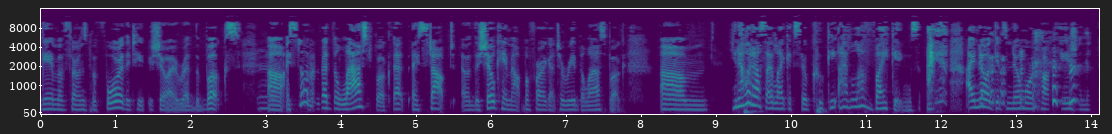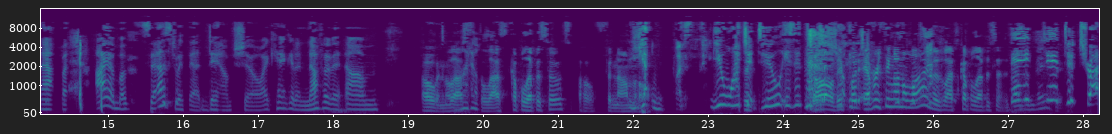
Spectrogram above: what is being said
Game of Thrones before the TV show. I read the books. Uh, I still haven't read the last book that I stopped. Uh, the show came out before I got to read the last book. Um, you know what else I like? It's so kooky. I love Vikings. I, I know it gets no more Caucasian than that, but I am obsessed with that damn show. I can't get enough of it. Um, Oh, in the last, the last couple episodes? Oh, phenomenal. yeah, you watch it too? Isn't that Oh, they put everything on the line those last couple episodes. They did to try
